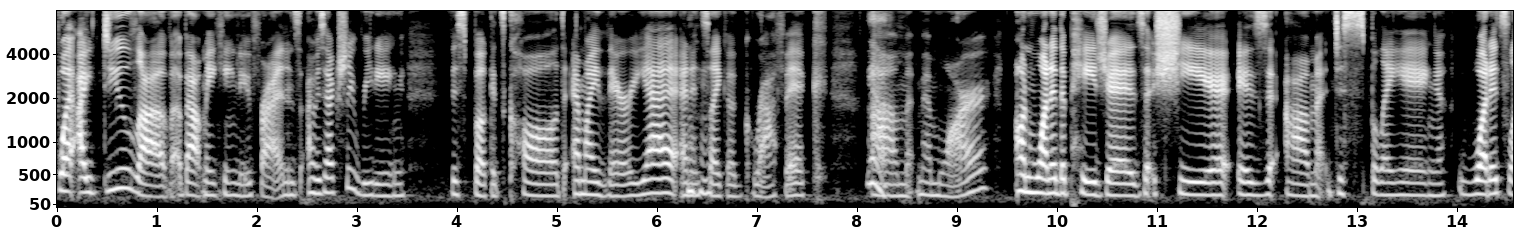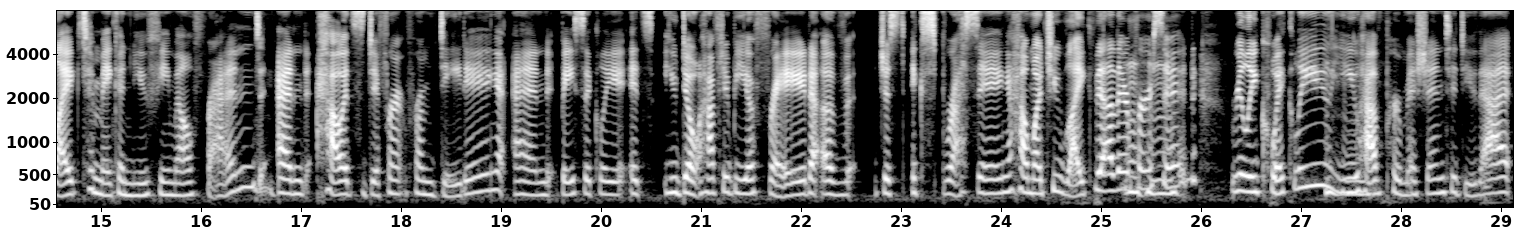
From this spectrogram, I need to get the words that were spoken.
What I do love about making new friends, I was actually reading this book. It's called Am I There Yet? And it's mm-hmm. like a graphic Yeah. um, memoir. On one of the pages, she is um, displaying what it's like to make a new female friend and how it's different from dating. And basically, it's you don't have to be afraid of just expressing how much you like the other Mhm. person really quickly. You Mhm. have permission to do that.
